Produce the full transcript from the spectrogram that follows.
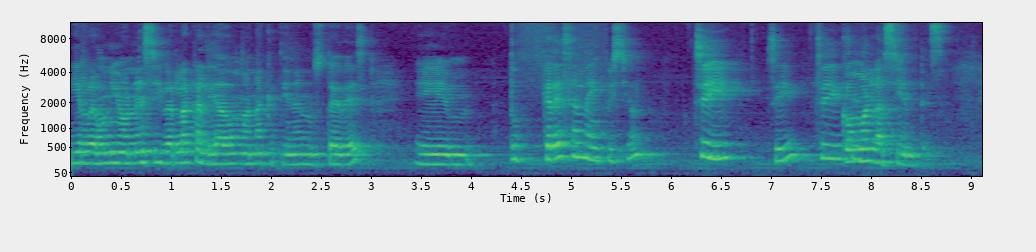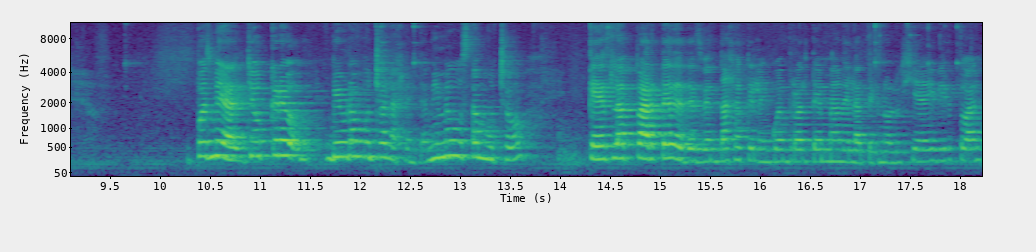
y reuniones y ver la calidad humana que tienen ustedes. Em, ¿Tú crees en la intuición? Sí, sí, sí. ¿Cómo la sientes? Pues mira, yo creo, vibro mucho a la gente. A mí me gusta mucho que es la parte de desventaja que le encuentro al tema de la tecnología y virtual,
